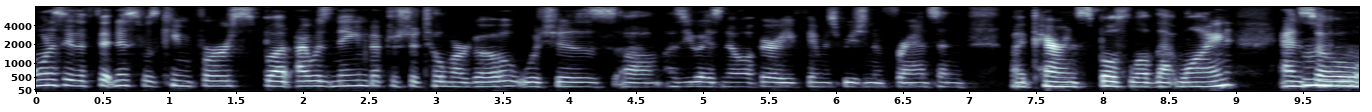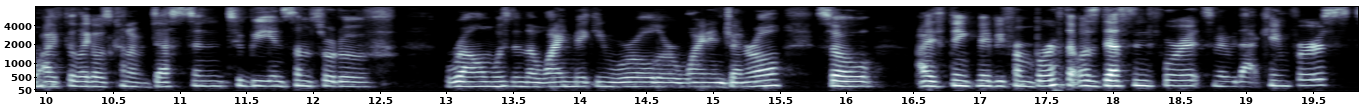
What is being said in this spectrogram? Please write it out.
I want to say the fitness was came first, but I was named after Chateau Margaux, which is, um, as you guys know, a very famous region in France, and my parents both love that wine, and so mm-hmm. I feel like I was kind of destined to be in some sort of realm within the winemaking world or wine in general. So I think maybe from birth I was destined for it, so maybe that came first.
